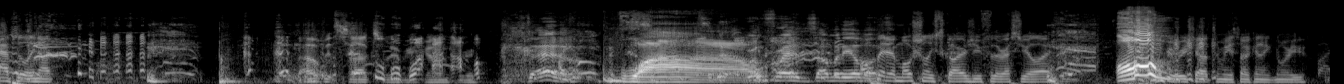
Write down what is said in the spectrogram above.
absolutely not. I hope it sucks whatever you're going through. Damn. Wow. Real friends, how many of I hope us? it emotionally scars you for the rest of your life. Oh! Maybe reach out to me so I can ignore you. I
